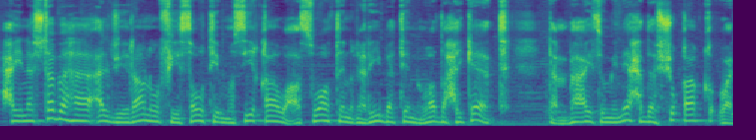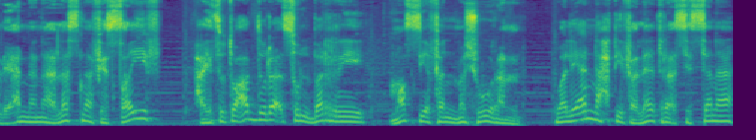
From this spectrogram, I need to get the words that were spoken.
حين اشتبه الجيران في صوت موسيقى وأصوات غريبة وضحكات تنبعث من إحدى الشقق ولأننا لسنا في الصيف حيث تعد رأس البر مصيفا مشهورا ولأن احتفالات رأس السنة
